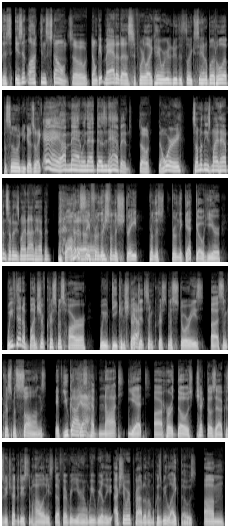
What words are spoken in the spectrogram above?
this isn't locked in stone. So don't get mad at us if we're like, hey, we're going to do this like Santa Butthole episode. And you guys are like, hey, I'm mad when that doesn't happen. So don't worry. Some of these might happen. Some of these might not happen. Well, I'm going to say Uh, from the from the straight from the from the get go here, we've done a bunch of Christmas horror. We've deconstructed Yeah. some Christmas stories, uh, some Christmas songs. If you guys Yeah. have not yet uh, heard those, check those out because we try to do some holiday stuff every year, and we really, actually, we're proud of them because we like those. Um,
